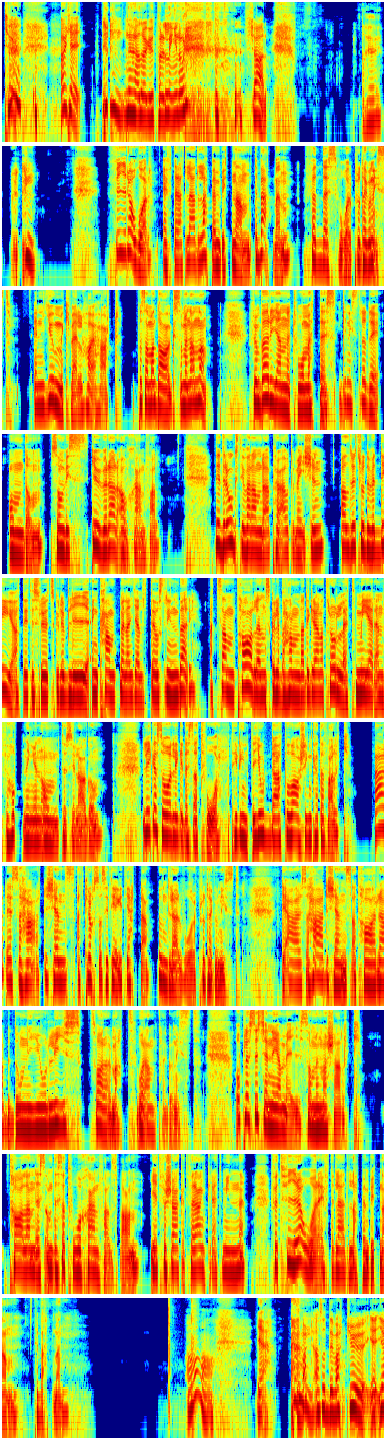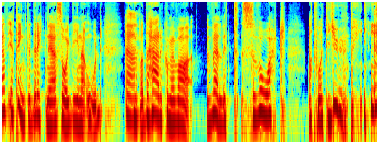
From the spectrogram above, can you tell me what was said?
Kul. Okej, nu har jag dragit ut på det länge nog. Kör. Fyra år efter att Läderlappen bytt namn till Batman föddes vår protagonist. En ljum kväll har jag hört. På samma dag som en annan. Från början när två möttes gnistrade det om dem som vid skurar av stjärnfall. De drogs till varandra per automation. Aldrig trodde väl det att det till slut skulle bli en kamp mellan hjälte och Strindberg. Att samtalen skulle behandla det gröna trollet mer än förhoppningen om Tussilagon. Likaså ligger dessa två till inte gjorda på varsin katafalk. Är det så här det känns att krossa sitt eget hjärta, undrar vår protagonist. Det är så här det känns att ha rabdoniolys, svarar Matt, vår antagonist. Och plötsligt känner jag mig som en marskalk, talandes om dessa två stjärnfallsbarn i ett försök att förankra ett minne för ett fyra år efter Läderlappen bytt namn till Batman. Ah. Ja. Det vart, alltså det vart ju, jag, jag, tänkte direkt när jag såg dina ord, jag bara, det här kommer vara väldigt svårt att få ett djup i.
